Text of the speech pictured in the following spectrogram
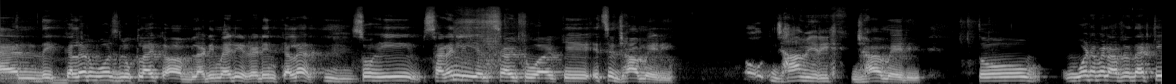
and the color was look like a bloody mary red in color Mm-hmm. so he suddenly answered to her कि it's a jha mary झा मेरी jha mary तो what happened after that कि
